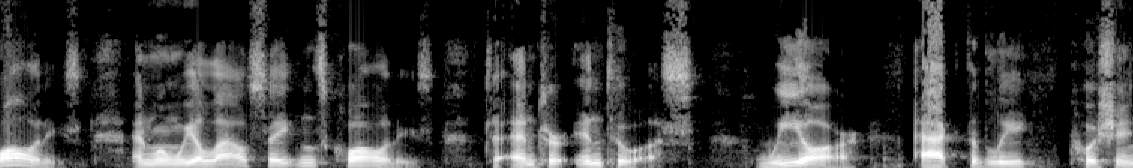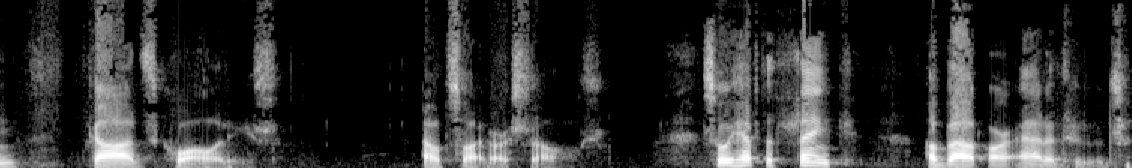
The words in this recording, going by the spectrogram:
qualities. And when we allow Satan's qualities to enter into us, we are actively pushing God's qualities outside ourselves. So we have to think about our attitudes.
